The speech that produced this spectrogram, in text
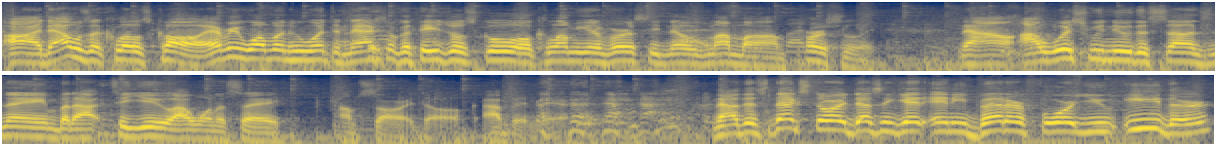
All right, that was a close call. Every woman who went to National Cathedral School or Columbia University knows my mom personally. Now, I wish we knew the son's name, but I, to you, I want to say, I'm sorry, dog. I've been there. now, this next story doesn't get any better for you either.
